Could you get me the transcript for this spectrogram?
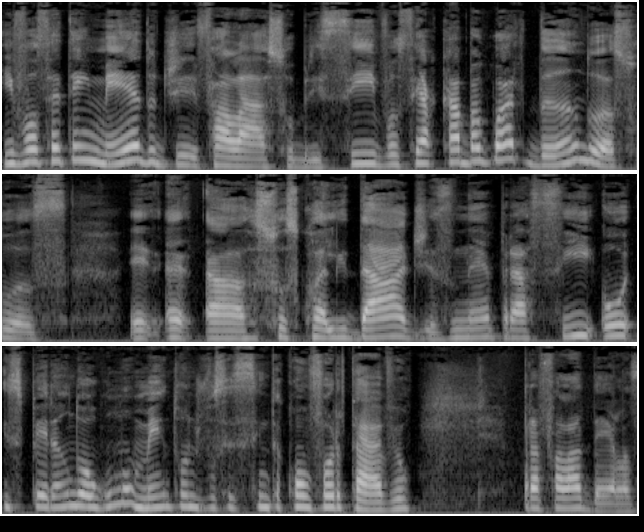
e você tem medo de falar sobre si, você acaba guardando as suas eh, eh, as suas qualidades, né, para si ou esperando algum momento onde você se sinta confortável para falar delas.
